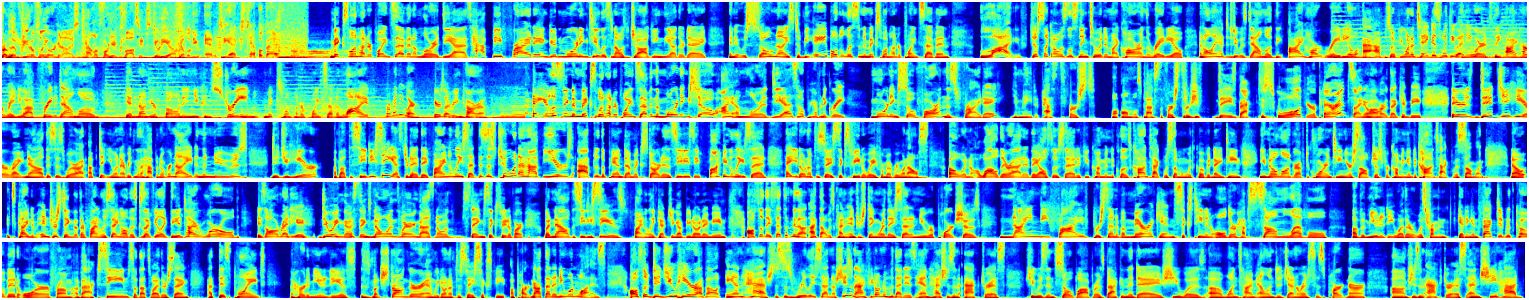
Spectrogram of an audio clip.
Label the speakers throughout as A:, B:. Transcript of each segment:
A: From the beautifully organized California Closet Studio, WMTX Tampa Bay.
B: Mix 100.7. I'm Laura Diaz. Happy Friday and good morning to you. Listen, I was jogging the other day and it was so nice to be able to listen to Mix 100.7 live, just like I was listening to it in my car on the radio. And all I had to do was download the iHeartRadio app. So if you want to take us with you anywhere, it's the iHeartRadio app, free to download. Get it on your phone, and you can stream Mix 100.7 live from anywhere. Here's Irene Cara. Hey, you're listening to Mix 100.7, the morning show. I am Laura Diaz. Hope you're having a great morning so far on this Friday. You made it past the first well, almost past the first three days back to school. If you're a parent, I know how hard that can be. There's Did You Hear right now? This is where I update you on everything that happened overnight in the news. Did you hear about the CDC yesterday. They finally said this is two and a half years after the pandemic started. The CDC finally said, hey, you don't have to stay six feet away from everyone else. Oh, and while they're at it, they also said if you come into close contact with someone with COVID 19, you no longer have to quarantine yourself just for coming into contact with someone. Now, it's kind of interesting that they're finally saying all this because I feel like the entire world is already doing those things. No one's wearing masks, no one's staying six feet apart. But now the CDC is finally catching up. You know what I mean? Also, they said something that I thought was kind of interesting where they said a new report shows 95% of Americans 16 and older have some level of immunity, whether it was from getting infected with COVID or from a vaccine. So that's why they're saying at this point, the herd immunity is, is much stronger and we don't have to stay six feet apart. Not that anyone was. Also, did you hear about Anne Heche? This is really sad. Now, she's an, if you don't know who that is, Anne Heche is an actress. She was in soap operas back in the day. She was uh, one time Ellen DeGeneres' partner. Um, she's an actress and she had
